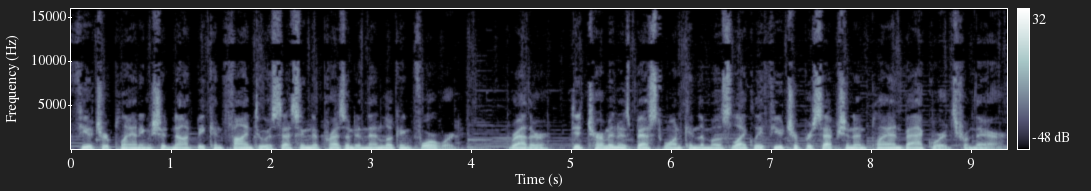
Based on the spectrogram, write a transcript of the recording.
Future planning should not be confined to assessing the present and then looking forward. Rather, determine as best one can the most likely future perception and plan backwards from there.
